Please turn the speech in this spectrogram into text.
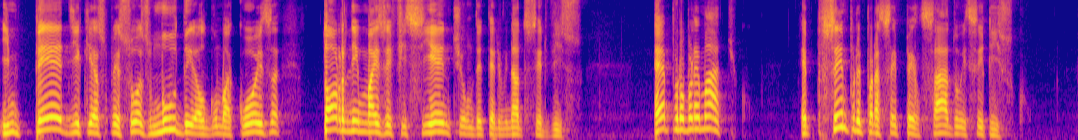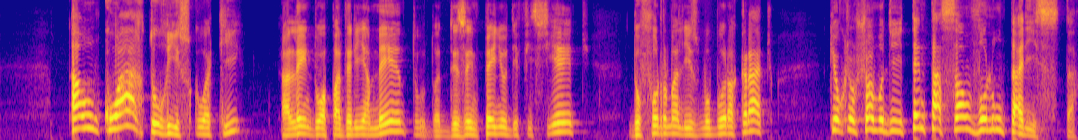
impede que as pessoas mudem alguma coisa, tornem mais eficiente um determinado serviço. É problemático. É sempre para ser pensado esse risco. Há um quarto risco aqui, além do apadrinhamento, do desempenho deficiente, do formalismo burocrático, que é o que eu chamo de tentação voluntarista.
